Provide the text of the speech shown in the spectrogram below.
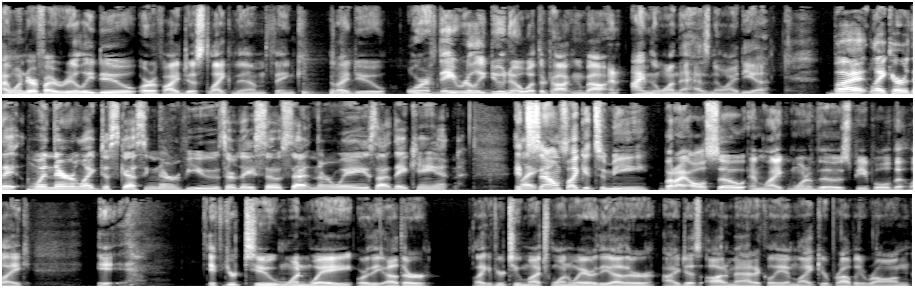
I wonder if I really do, or if I just like them think that I do, or if they really do know what they're talking about, and I'm the one that has no idea. But, like, are they, when they're, like, discussing their views, are they so set in their ways that they can't? It Like- sounds like it to me, but I also am like one of those people that like it if you're too one way or the other, like if you're too much one way or the other, I just automatically am like you're probably wrong.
